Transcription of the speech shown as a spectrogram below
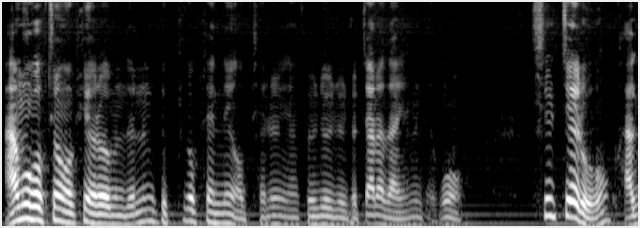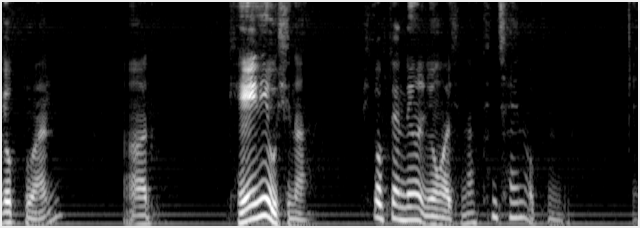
아무 걱정 없이 여러분들은 그 픽업 샌딩 업체를 그냥 졸졸졸졸 짜라다니면 되고 실제로 가격 또한 아, 개인이 오시나 픽업 샌딩을 이용하시나 큰 차이는 없습니다. 예.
